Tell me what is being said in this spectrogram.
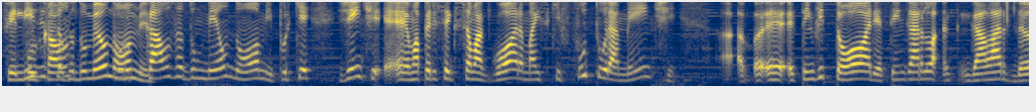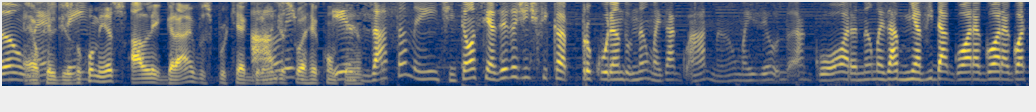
Felizes por causa do meu nome. Por causa do meu nome. Porque, gente, é uma perseguição agora, mas que futuramente é, é, tem vitória, tem galardão. É né? o que ele diz tem... no começo: alegrai-vos, porque é grande Ale... a sua recompensa. Exatamente. Então, assim, às vezes a gente fica procurando, não, mas agora, ah, não, mas eu agora, não, mas a minha vida agora, agora, agora.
